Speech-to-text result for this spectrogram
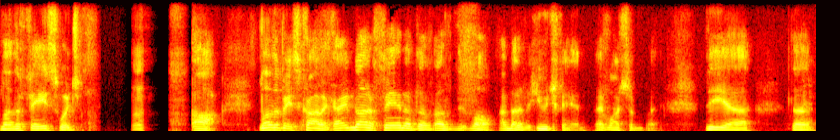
Leatherface, which oh, Leatherface comic. I'm not a fan of the of the, well, I'm not a huge fan. I've watched them, but the uh, the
